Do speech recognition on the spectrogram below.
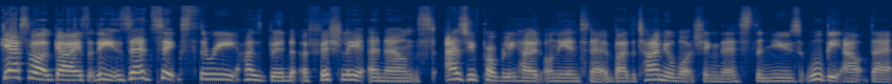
Guess what, guys? The Z6 III has been officially announced, as you've probably heard on the internet. And by the time you're watching this, the news will be out there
